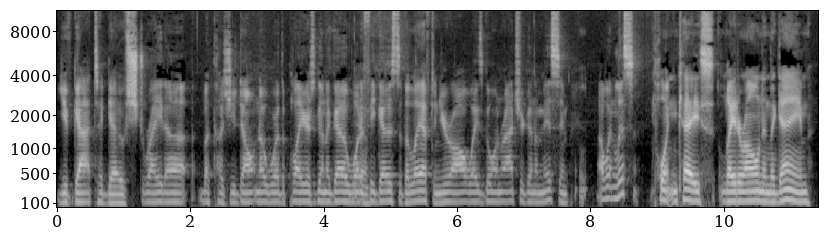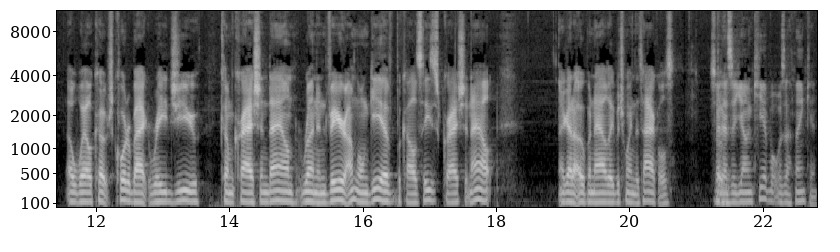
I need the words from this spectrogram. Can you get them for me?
You've got to go straight up because you don't know where the player's going to go. What Yeah. if he goes to the left and you're always going right? You're going to miss him. I wouldn't listen. Point in case later on in the game, a well coached quarterback reads you come crashing down, run and veer. I'm going to give because he's crashing out. I got an open alley between the tackles. So but as a young kid, what was I thinking?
